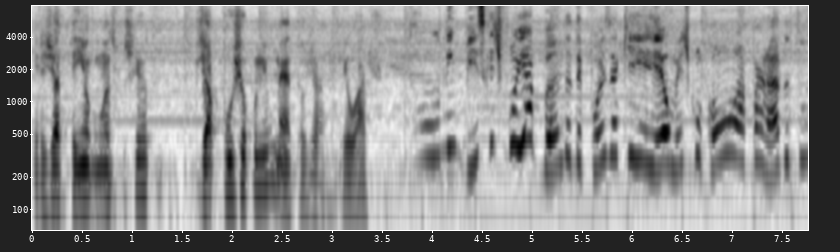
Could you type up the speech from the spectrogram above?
Ele já tem algumas coisas que já, puxa pro New Metal já, eu acho. O Limp Bizkit foi a banda depois né, que realmente colocou a parada do,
